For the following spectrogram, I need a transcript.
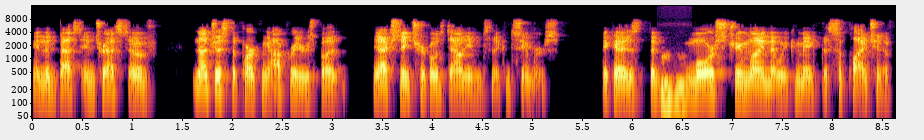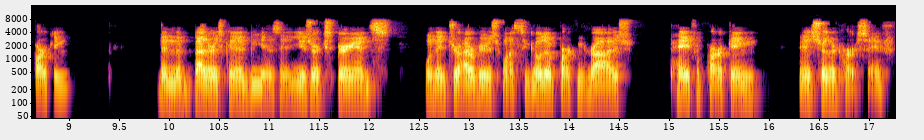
in the best interest of not just the parking operators, but it actually trickles down even to the consumers because the mm-hmm. more streamlined that we can make the supply chain of parking, then the better it's going to be as a user experience when the driver just wants to go to a parking garage, pay for parking, and ensure their car's safe.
